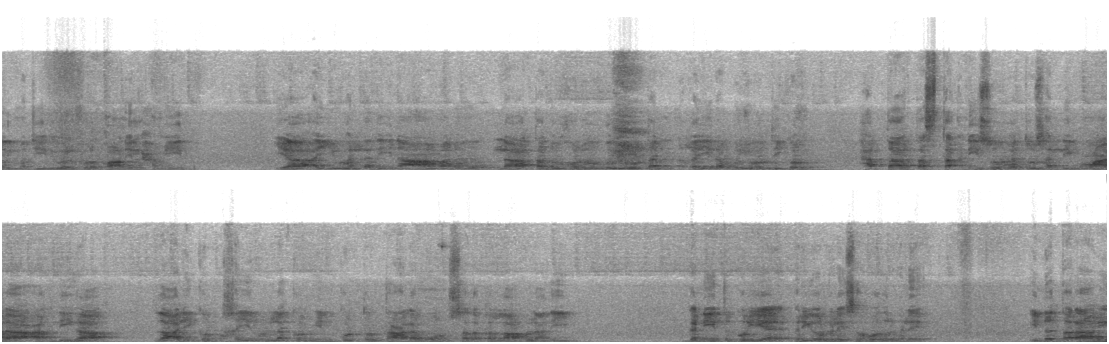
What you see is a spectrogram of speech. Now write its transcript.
المجيد والفرقان الحميد يا أيها الذين آمنوا لا تدخلوا بيوتا غير بيوتكم حتى تستأنسوا وتسلموا على أهلها ذلكم خير لكم إن كنتم تعلمون صدق الله العليم கண்ணியத்துக்குரிய பெரியோர்களே சகோதரர்களே இன்று தராவி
